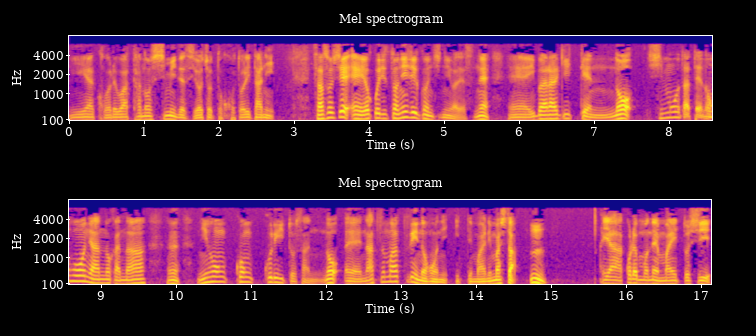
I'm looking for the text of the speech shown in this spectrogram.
いや、これは楽しみですよ、ちょっと小鳥谷。さあ、そして、えー、翌日の29日にはですね、えー、茨城県の下館の方にあんのかな、うん、日本コンクリートさんの、えー、夏祭りの方に行ってまいりました。うん。いやこれもね、毎年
